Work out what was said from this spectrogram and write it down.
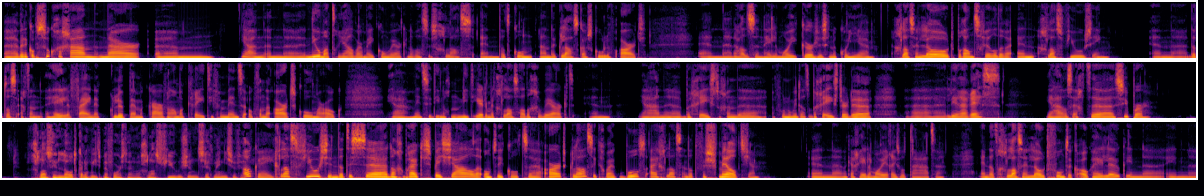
ben ik op zoek gegaan naar um, ja, een, een nieuw materiaal waarmee ik kon werken. Dat was dus glas. En dat kon aan de Glasgow School of Art. En daar hadden ze een hele mooie cursus en dan kon je glas en lood, brandschilderen en glasfusing. En uh, dat was echt een hele fijne club bij elkaar van allemaal creatieve mensen, ook van de art school, maar ook ja, mensen die nog niet eerder met glas hadden gewerkt. En ja, een uh, begeestigende, hoe noem je dat, begeesterde uh, lerares. Ja, dat was echt super. Glas in lood kan ik me iets bij voorstellen, maar glas fusion zegt mij niet zoveel. Oké, glas fusion, dat is, dan gebruik je speciaal ontwikkeld art glas. Ik gebruik bullseye en dat versmelt je. En dan krijg je hele mooie resultaten. En dat glas en lood vond ik ook heel leuk in, in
